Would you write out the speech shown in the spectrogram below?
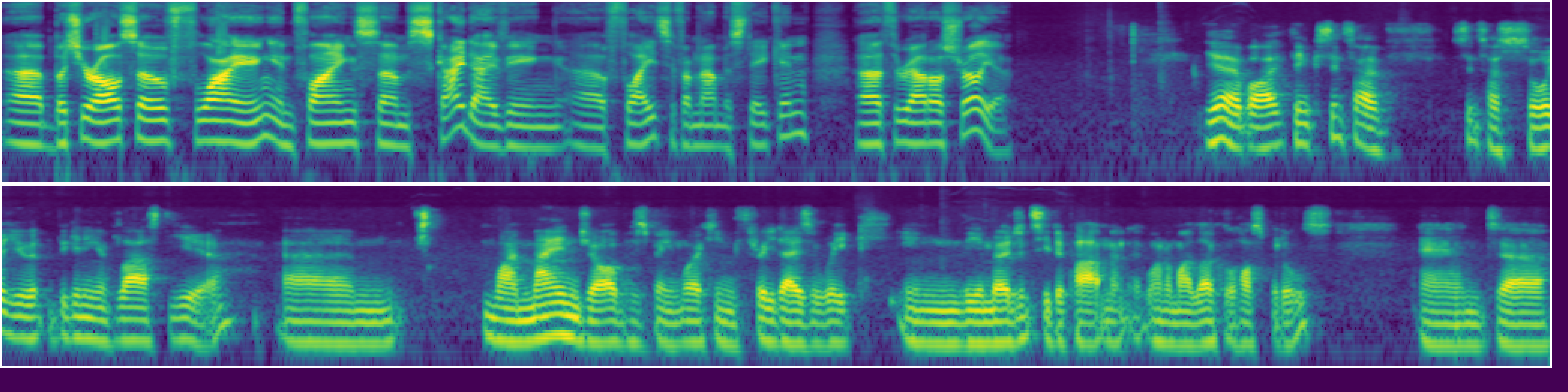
uh, but you're also flying and flying some skydiving uh, flights, if I'm not mistaken, uh, throughout Australia. Yeah, well, I think since I've since I saw you at the beginning of last year, um, my main job has been working three days a week in the emergency department at one of my local hospitals, and uh,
